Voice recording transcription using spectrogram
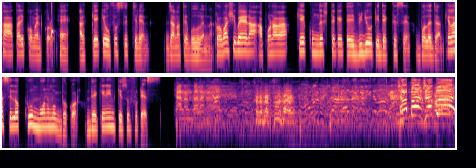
তাড়াতাড়ি কমেন্ট করো। হ্যাঁ আর কে কে উপস্থিত ছিলেন জানাতে ভুলবেন না। প্রবাসী ভাইয়েরা আপনারা কে কোন দেশ থেকে এই ভিডিওটি দেখতেছেন বলে যান। খেলা ছিল খুব মনোমুগ্ধকর। দেখে নিন কিছু ফুটেজ সাব্বাস সাব্বাস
